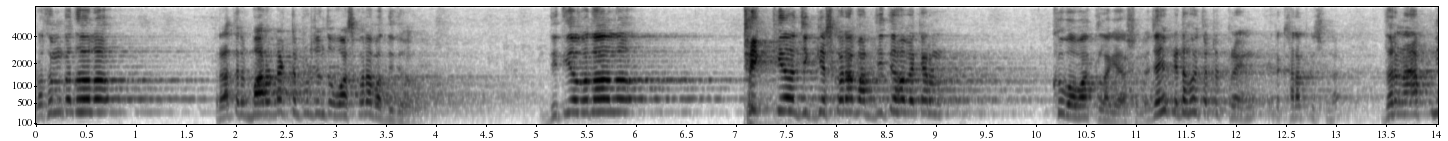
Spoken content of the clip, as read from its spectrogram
প্রথম কথা হলো, রাতের বারোটা একটা পর্যন্ত ওয়াশ করা বাদ দিতে হবে। দ্বিতীয় কথা হলো, ঠিক কিনা জিজ্ঞেস করা বাদ দিতে হবে, কারণ খুব অবাক লাগে আসলে। যাই হোক, এটা হয়তো একটা ট্রেন্ড এটা খারাপ কিছু না। ধরেন আপনি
